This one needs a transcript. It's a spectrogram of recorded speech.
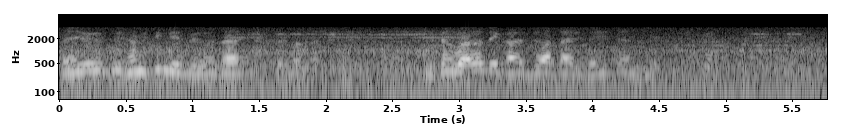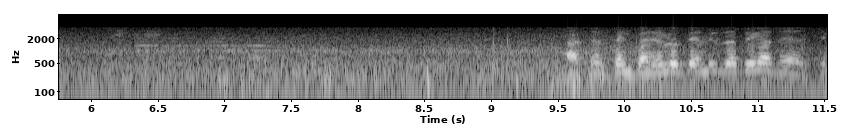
સહી કુસંગ ભેગો થાય. કુસંગ વાળો દેખાય જો આ તારી સહી છે ને. આ સત્સંગ કરેલો તેની ભેગા થયા છે.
